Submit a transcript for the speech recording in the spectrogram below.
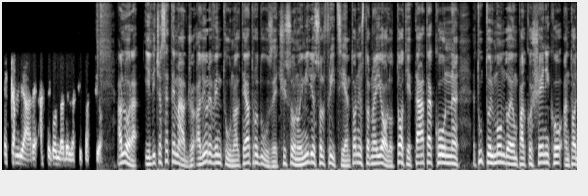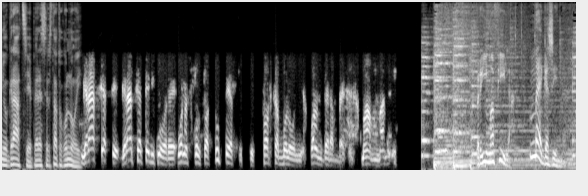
e cambiare a seconda della situazione. Allora, il 17 maggio alle ore 21 al Teatro Duse ci sono Emilio Solfrizzi, Antonio Stornaiolo, Toti e Tata con Tutto il mondo è un palcoscenico. Antonio, grazie per essere stato con noi. Grazie a te, grazie a te di cuore. Buon ascolto a tutte e a tutti. Forza Bologna, quanto era bello, mamma mia. Prima fila, Magazine.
